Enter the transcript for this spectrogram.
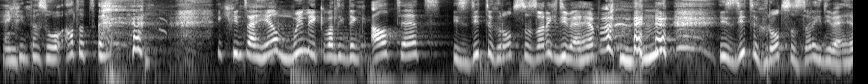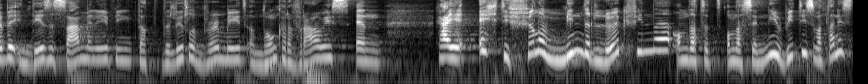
en- ik vind dat zo altijd... ik vind dat heel moeilijk, want ik denk altijd... Is dit de grootste zorg die wij hebben? Mhm. is dit de grootste zorg die wij hebben in deze samenleving? Dat The Little Mermaid een donkere vrouw is? En ga je echt die film minder leuk vinden omdat, het, omdat ze niet wit is? Want dan, is,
